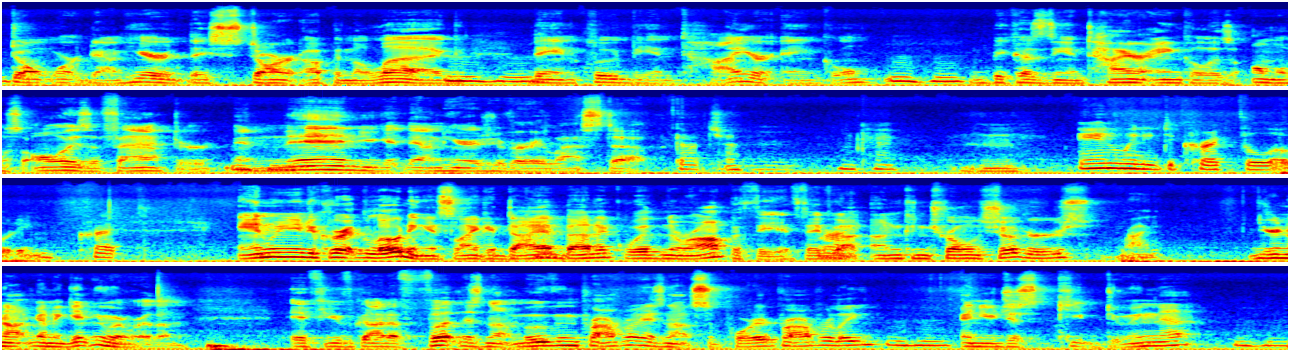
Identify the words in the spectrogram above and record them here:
don't work down here. They start up in the leg. Mm-hmm. They include the entire ankle because the entire ankle is almost always a factor. And then you get down here as your very last step. Gotcha. Okay. Mm-hmm. And we need to correct the loading. Correct. And we need to correct the loading. It's like a diabetic with neuropathy. If they've got uncontrolled sugars, Right. you're not going to get anywhere with them. If you've got a foot that's not moving properly, it's not supported properly, mm-hmm. and you just keep doing that, mm-hmm.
